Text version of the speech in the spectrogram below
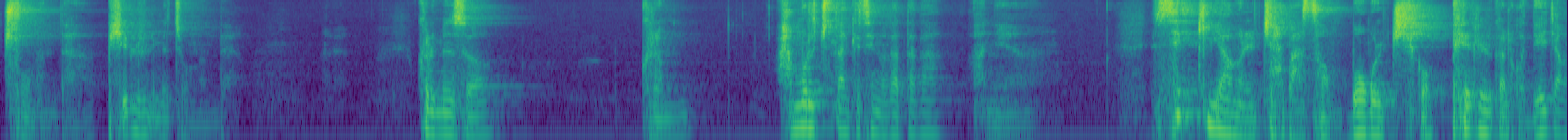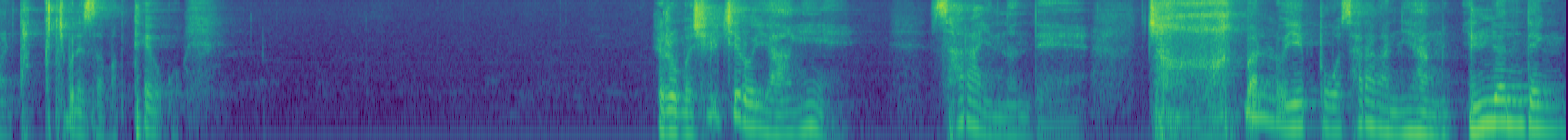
죽는다. 피를 흘리며 죽는다. 그러면서 그럼 아무렇지도 않게 생각하다가 아니야. 새끼 양을 잡아서 목을 치고 폐를 갈고 내장을 다 끄집어내서 막 태우고. 여러분 실제로 양이 살아있는데 정말로 예쁘고 사랑하는 양 1년 된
